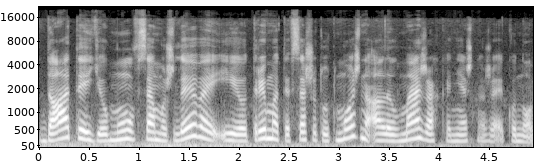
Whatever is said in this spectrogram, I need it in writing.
дати йому все можливе і отримати все, що тут можна, але в межах, звісно ж, економіки.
